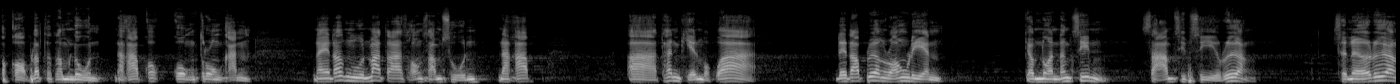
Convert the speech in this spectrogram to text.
ประกอบรัฐธรรมนูญนะครับ ก็คงตรงกัน ในรัฐธรรมนูญมาตรา 230 นะครับท่านเขียนบอกว่าได้รับเรื่องร้องเรียน จำนวนทั้งสิ้น 34 เรื่อง เสนอเรื่อง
